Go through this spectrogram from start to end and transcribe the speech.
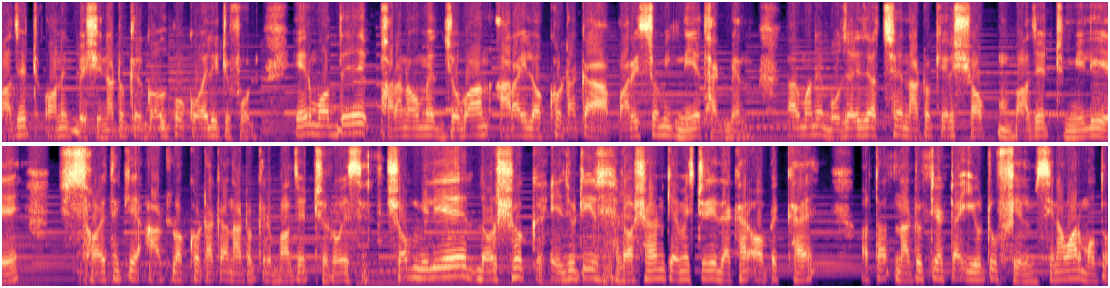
বাজেট অনেক বেশি। নাটকের গল্প কোয়ালিটিফুল এর মধ্যে ফারান আহমেদ জোবান আড়াই লক্ষ টাকা পারিশ্রমিক নিয়ে থাকবেন। তার মানে বোঝাই যাচ্ছে নাটকের সব বাজেট মিলিয়ে ছয় থেকে আট লক্ষ টাকা নাটকের বাজেট রয়েছে। সব মিলিয়ে দর্শক এ জুটির রসায়ন কেমিস্ট্রি দেখার অপেক্ষায়, অর্থাৎ নাটকটি একটা ইউটিউব ফিল্ম, সিনেমার মতো।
